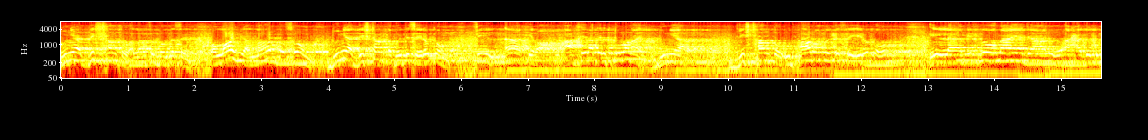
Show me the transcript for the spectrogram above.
দুনিয়ার দৃষ্টান্ত, আল্লাহ রাসূল বলতেছেন, আল্লাহি, আল্লাহর কসম, দুনিয়ার দৃষ্টান্ত হইতেছে এরকম, ফিল আখিরা, আখিরাতের তুলনায় দুনিয়ার দৃষ্টান্ত, উদাহরণ হইতেছে এরকম, ইল্লা মিথলু মা আহাদুকুম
